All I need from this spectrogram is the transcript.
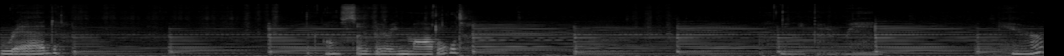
red. They're also very mottled. And they've got a red here.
